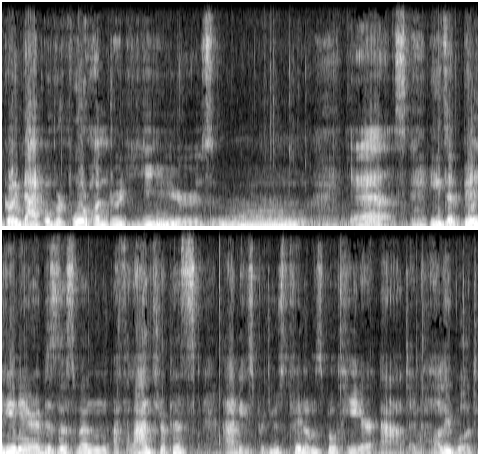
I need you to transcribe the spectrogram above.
going back over 400 years. Ooh, yes. He's a billionaire businessman, a philanthropist, and he's produced films both here and in Hollywood,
